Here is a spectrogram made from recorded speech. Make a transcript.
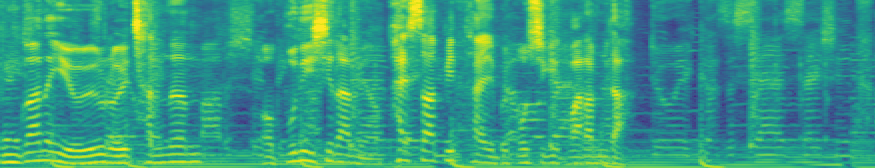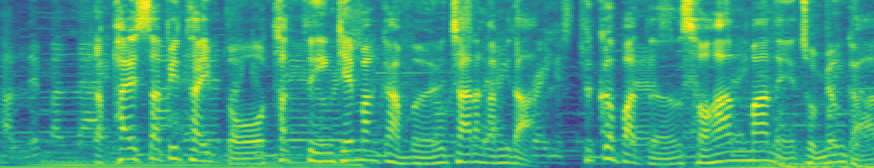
공간의 여유를 찾는 어, 분이시라면 84B 타입을 보시기 바랍니다. 자, 84B 타입도 탁 트인 개방감을 자랑합니다. 특허받은 서한만의 조명과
